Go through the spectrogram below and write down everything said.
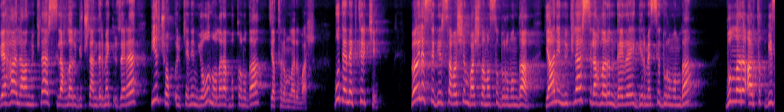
ve hala nükleer silahları güçlendirmek üzere birçok ülkenin yoğun olarak bu konuda yatırımları var. Bu demektir ki böylesi bir savaşın başlaması durumunda yani nükleer silahların devreye girmesi durumunda bunları artık biz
